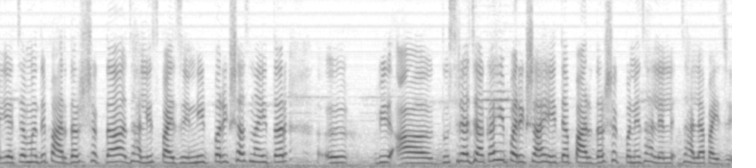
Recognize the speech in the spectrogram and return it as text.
याच्यामध्ये पारदर्शकता झालीच पाहिजे. नीट परीक्षाच नाही तर वि दुसऱ्या ज्या काही परीक्षा आहे त्या पारदर्शकपणे झालेल्या झाल्या पाहिजे.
